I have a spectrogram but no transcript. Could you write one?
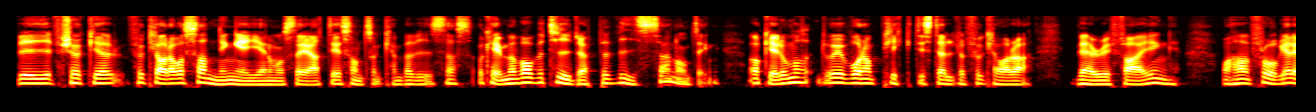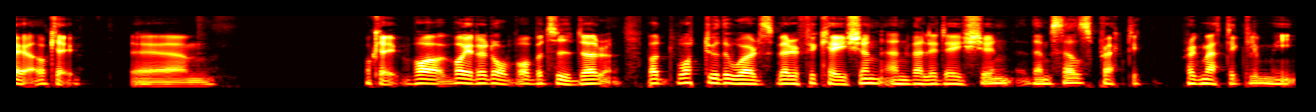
Vi försöker förklara vad sanning är genom att säga att det är sånt som kan bevisas. Okej, men vad betyder att bevisa någonting? Okej, då, då är våran plikt istället att förklara verifying. Och han frågar det, okej, um, okej, vad, vad är det då? Vad betyder, but what do the words verification and validation themselves practic, pragmatically mean?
